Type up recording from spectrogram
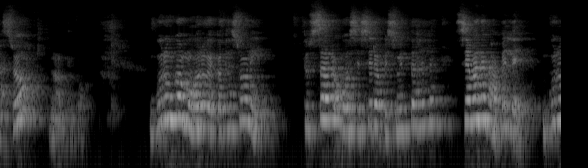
ଆସୁ ନଥିବ। ଗୁରୁଙ୍କ ମୁହଁରୁ ଏକଥା ଶୁଣି ତୁଷାର ଓ ଶିଶିର ବିସ୍ମିତ ହେଲେ। ସେମାନେ ଭାବିଲେ ଗୁରୁ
